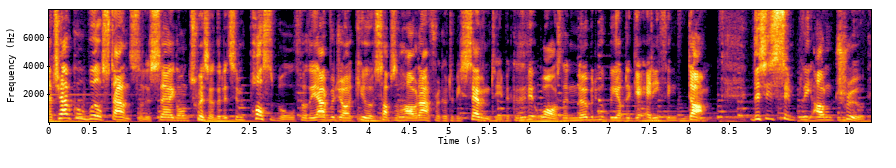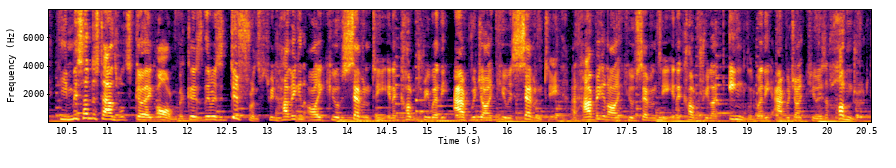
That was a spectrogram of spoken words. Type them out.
A chap called Will Stancil is saying on Twitter that it's impossible for the average IQ of sub Saharan Africa to be 70 because if it was, then nobody would be able to get anything done. This is simply untrue. He misunderstands what's going on because there is a difference between having an IQ of 70 in a country where the average IQ is 70 and having an IQ of 70 in a country like England where the average IQ is 100.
